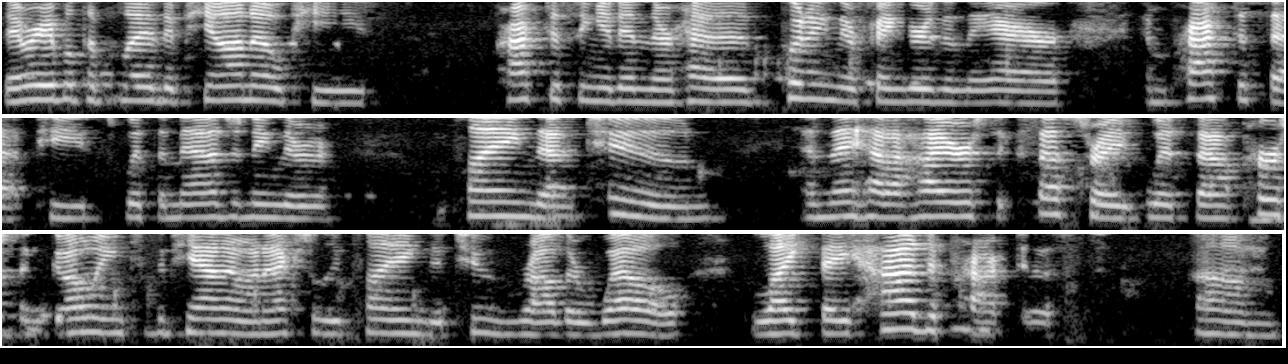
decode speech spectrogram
They were able to play the piano piece, practicing it in their head, putting their fingers in the air, and practice that piece with imagining they're playing that tune and they had a higher success rate with that person going to the piano and actually playing the tune rather well like they had practiced um,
